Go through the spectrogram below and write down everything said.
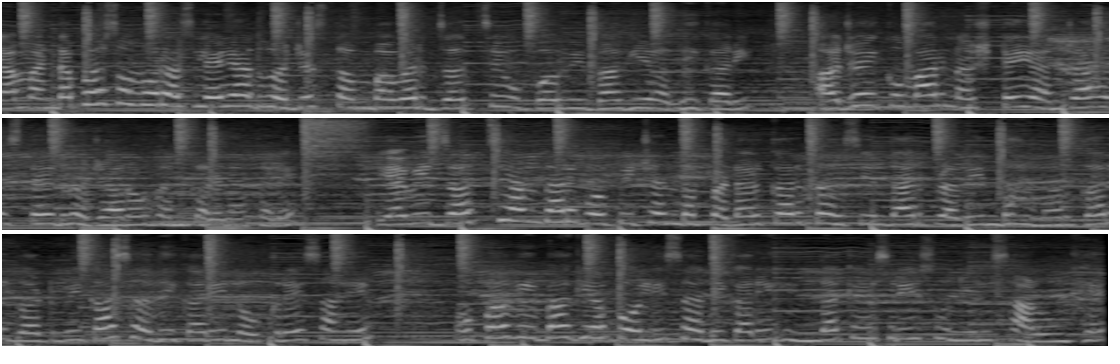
या मंडपासमोर असलेल्या ध्वजस्तंभावर जतचे उपविभागीय अधिकारी अजय कुमार नष्टे यांच्या हस्ते ध्वजारोहण करण्यात आले. यावेळी जतचे आमदार गोपीचंद पडळकर तहसीलदार प्रवीण धानोरकर गटविकास अधिकारी लोकरे साहेब उपविभागीय पोलीस अधिकारी हिंदकेसरी सुनील साळुंखे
